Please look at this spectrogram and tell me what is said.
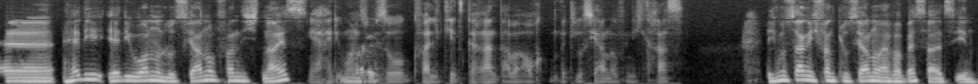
Äh, Hedy, Hedy One und Luciano fand ich nice. Ja, Heady One Weil- sowieso Qualitätsgarant, aber auch mit Luciano finde ich krass. Ich muss sagen, ich fand Luciano einfach besser als ihn.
